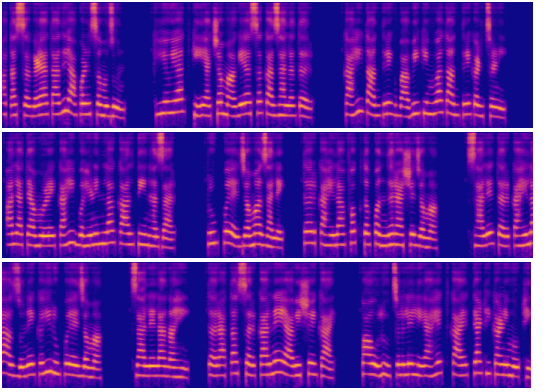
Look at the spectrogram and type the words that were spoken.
आता सगळ्यात आधी आपण समजून घेऊयात की याच्या मागे असं का झालं तर? काही तांत्रिक बाबी किंवा तांत्रिक अडचणी आल्या त्यामुळे काही बहिणींना काल तीन हजार रुपये जमा झाले तर काहीला फक्त पंधराशे जमा. झाले तर काहीला अजून एकही रुपये जमा. झालेला नाही तर आता सरकारने याविषयी काय? पाऊल उचललेली आहेत काय? त्या ठिकाणी मोठी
